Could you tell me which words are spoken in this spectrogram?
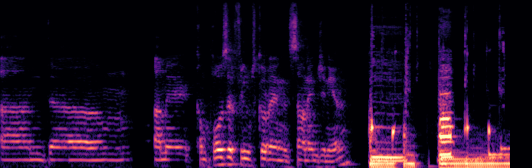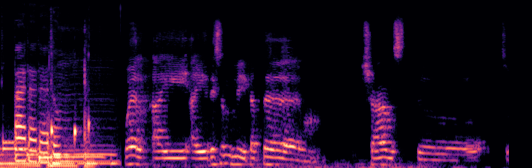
And um, I'm a composer, film scorer, and sound engineer. Well, I, I recently got the chance to to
